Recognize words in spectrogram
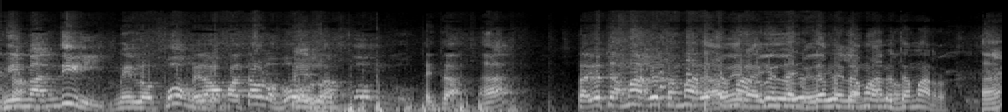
Mi mandil, me lo pongo. Pero han faltado los bobos, Me lo pongo. Ahí está. ¿Ah? Está, Yo te amarro, yo te amarro, yo te amarro, yo te- ayúdame, yo te- yo dame te la amarro, mano. yo te amarro. ¿Ah?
